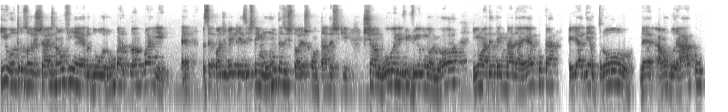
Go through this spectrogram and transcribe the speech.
e outros orixás não vieram do Orum para o plano do Aie. Né? Você pode ver que existem muitas histórias contadas que Xangô ele viveu em Olhó, em uma determinada época, ele adentrou né, a um buraco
